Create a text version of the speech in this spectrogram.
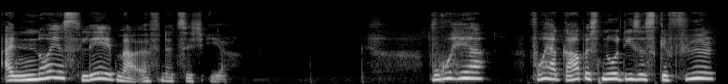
Ein neues Leben eröffnet sich ihr. Woher Vorher gab es nur dieses Gefühl,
